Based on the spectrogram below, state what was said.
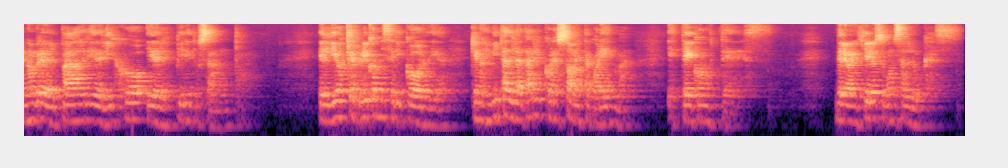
nombre del Padre, y del Hijo, y del Espíritu Santo. El Dios que es rico en misericordia, que nos invita a dilatar el corazón esta cuaresma, esté con ustedes. Del Evangelio según San Lucas.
